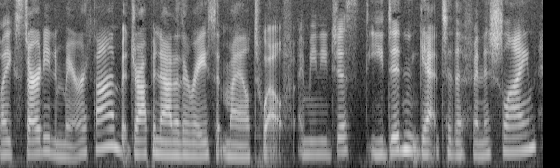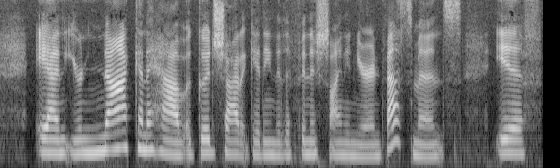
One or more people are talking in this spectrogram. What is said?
like starting a marathon but dropping out of the race at mile 12. I mean, you just you didn't get to the finish line and you're not going to have a good shot at getting to the finish line in your investments if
